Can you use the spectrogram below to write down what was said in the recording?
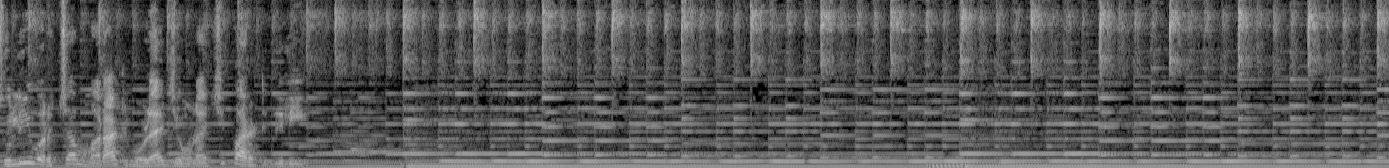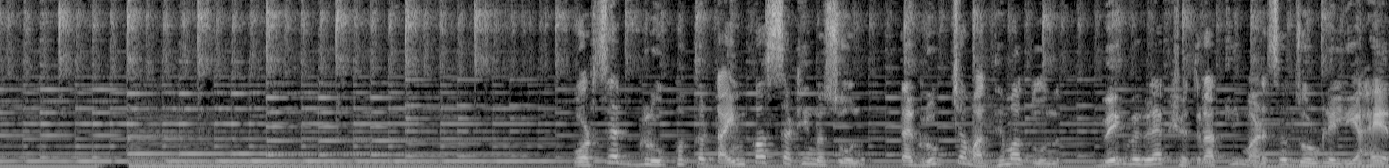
चुलीवरच्या मराठमोळ्या जेवणाची पार्टी दिली. व्हॉट्सअप ग्रुप फक्त टाइमपाससाठी नसून त्या ग्रुपच्या माध्यमातून वेगवेगळ्या क्षेत्रातली माणसं जोडलेली आहेत.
